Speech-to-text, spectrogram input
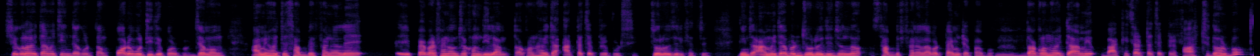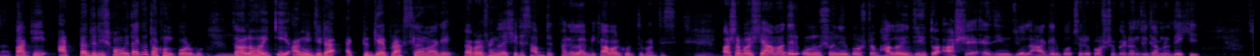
সেগুলো হয়তো আমি চিন্তা করতাম পরবর্তীতে পড়ব। যেমন আমি হয়তো সাবজেক্ট ফাইনালে এই পেপার ফাইনাল যখন দিলাম তখন হয়তো আটটা চ্যাপ্টার পড়ছি জুলজির ক্ষেত্রে। কিন্তু আমি তো আবার জুলজির জন্য সাবজেক্ট ফাইনাল আবার টাইমটা পাবো। তখন হয়তো আমি বাকি চারটা চ্যাপ্টার ফার্স্টে ধরবো বাকি আটটা যদি সময় থাকে তখন পড়ব। তাহলে হয় কি আমি যেটা একটু গ্যাপ রাখছিলাম আগে পেপার ফাইনালে সেটা সাবজেক্ট ফাইনালে আমি কভার করতে পারতেছি। পাশাপাশি আমাদের অনুশীলনীর প্রশ্ন ভালোই যেহেতু আসে অ্যাজ ইউজুয়াল আগের বছরের প্রশ্ন প্যাটার্ন যদি আমরা দেখি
